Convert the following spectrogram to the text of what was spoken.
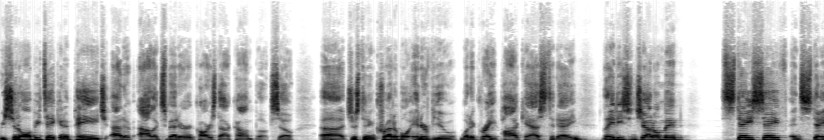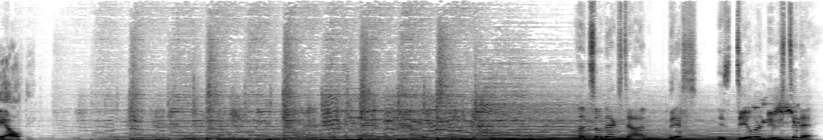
we should all be taking a page out of Alex Vetter and Cars.com book. So, uh, just an incredible interview. What a great podcast today. Ladies and gentlemen, stay safe and stay healthy. Until next time, this is Dealer News Today.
